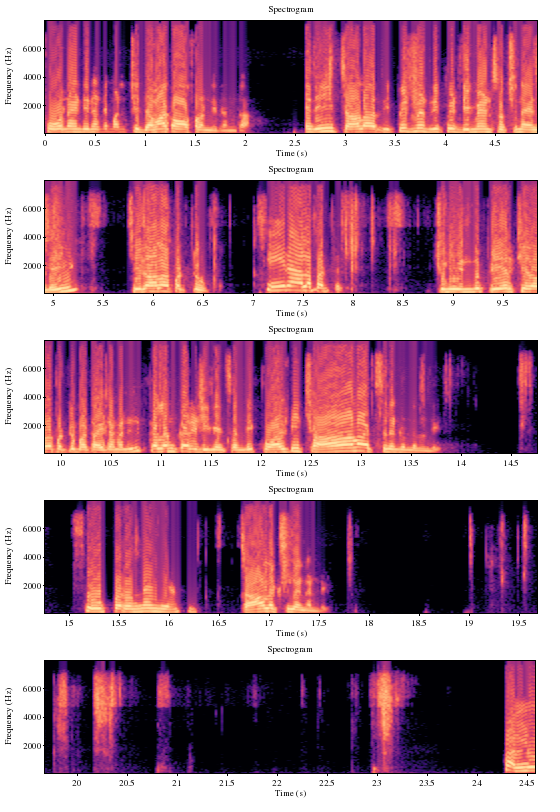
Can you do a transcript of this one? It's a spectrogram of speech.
ఫోర్ నైన్టీన్ అంటే మంచి ధమాకా ఆఫర్ అండి ఇదంతా. ఇది చాలా రిపీట్ మీద రిపీట్ డిమాండ్స్ వచ్చినాయండి. చీరాల పట్టు. చీరాల పట్టు. ఎందుకు పేరు చీరాల పట్టు బట్ ఐటమ్ అనేది కలంకారీ డిజైన్స్ అండి. క్వాలిటీ చాలా ఎక్సలెంట్ ఉంటుందండి సూపర్ ఉందండి చాలా ఎక్సలెంట్ అండి. పళ్ళు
